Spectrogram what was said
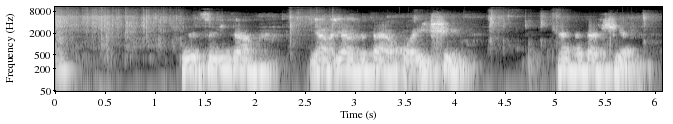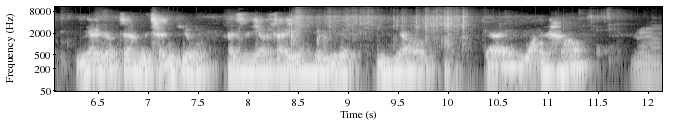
嗯，其实实际上，要要是再回去，让他再选，你要有这样的成就，还是要再拥有一个比较呃完好、嗯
